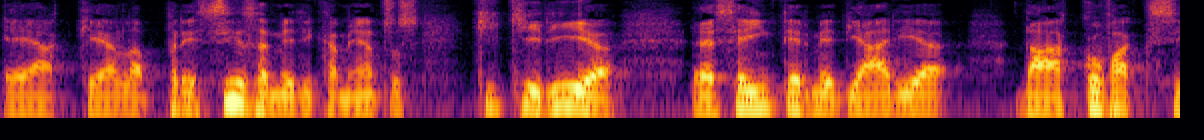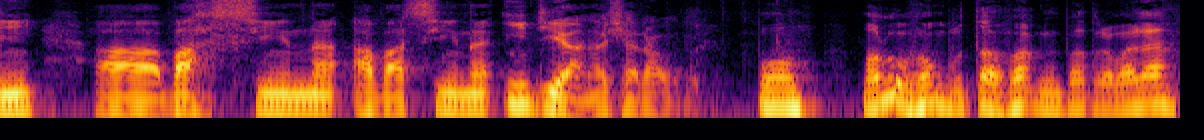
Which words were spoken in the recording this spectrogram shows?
é aquela Precisa Medicamentos que queria eh, ser intermediária da Covaxin, a vacina, a vacina indiana, Geraldo. Bom, Malu, vamos botar Wagner para trabalhar?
